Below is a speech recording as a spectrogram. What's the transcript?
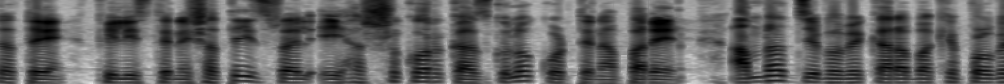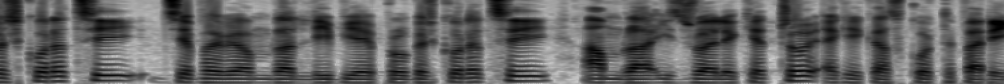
যাতে ফিলিস্তিনের সাথে ইসরায়েল এই হাস্যকর কাজগুলো করতে না পারে। আমরা যেভাবে কারাবাকে প্রবেশ করেছি, যেভাবে আমরা লিবিয়ায় প্রবেশ করেছি, আমরা ইসরায়েলের ক্ষেত্রেও একই কাজ করতে পারি।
